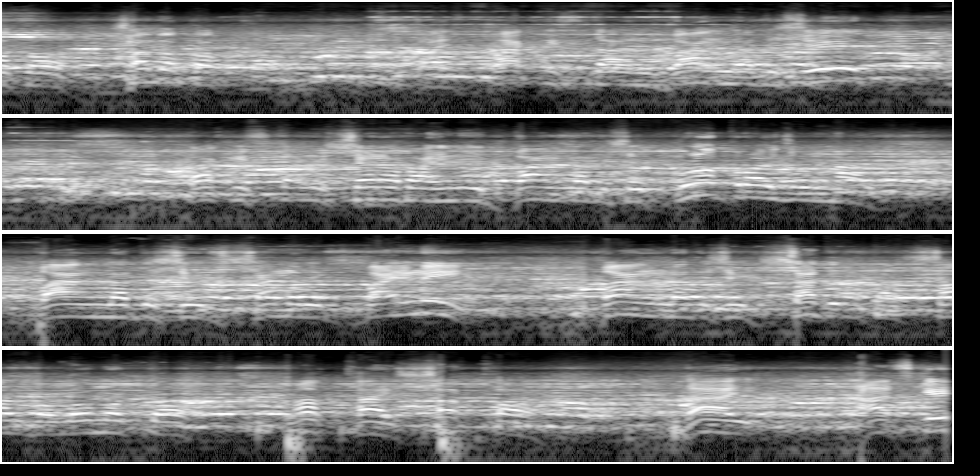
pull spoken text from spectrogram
মতো সমকক্ষ। তাই পাকিস্তান বাংলাদেশের, পাকিস্তানের সেনাবাহিনী বাংলাদেশের কোনো প্রয়োজন নাই। বাংলাদেশের সামরিক বাহিনী, বাংলাদেশের স্বাধীনতার সার্বভৌমত্ব রক্ষায় সক্ষম। তাই আজকে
